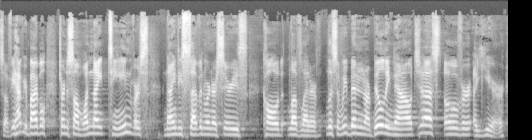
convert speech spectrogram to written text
So if you have your Bible, turn to Psalm 119, verse 97. We're in our series called Love Letter. Listen, we've been in our building now just over a year.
